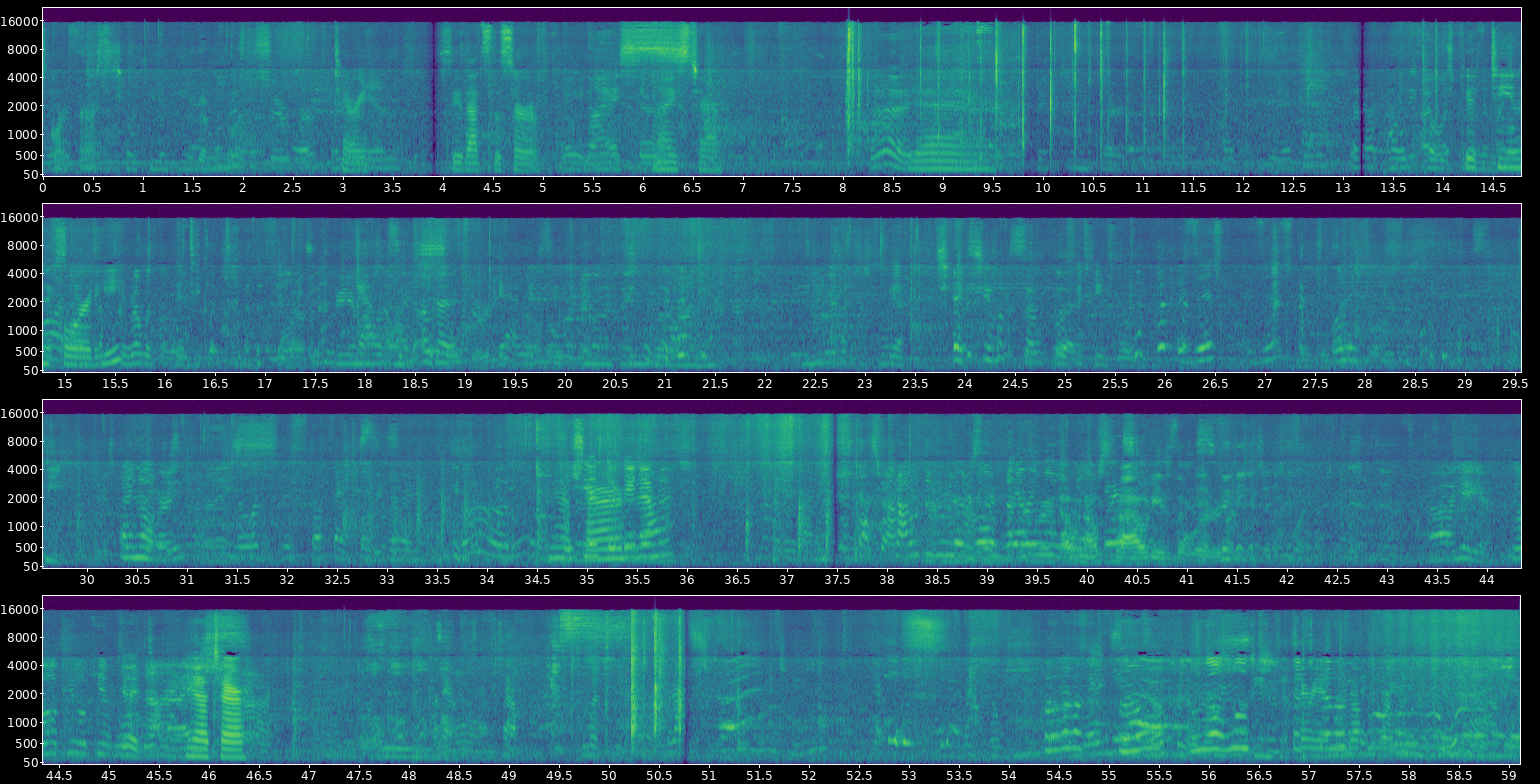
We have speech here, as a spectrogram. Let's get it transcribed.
score first. Terri. See, that's the serve. Nice. Nice, Terri. Good. Yay. Fifteen forty. Okay. Yeah. she looks so good. Fifteen forty. Is this, is this, what is, I know, right? no, what's the stuff that says good? Yeah, She has Terri. now? No, no, proud is the word. Uh, yeah, yeah. No, people can't walk. Good. Yeah, Terri. Terri, I moved up for you.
